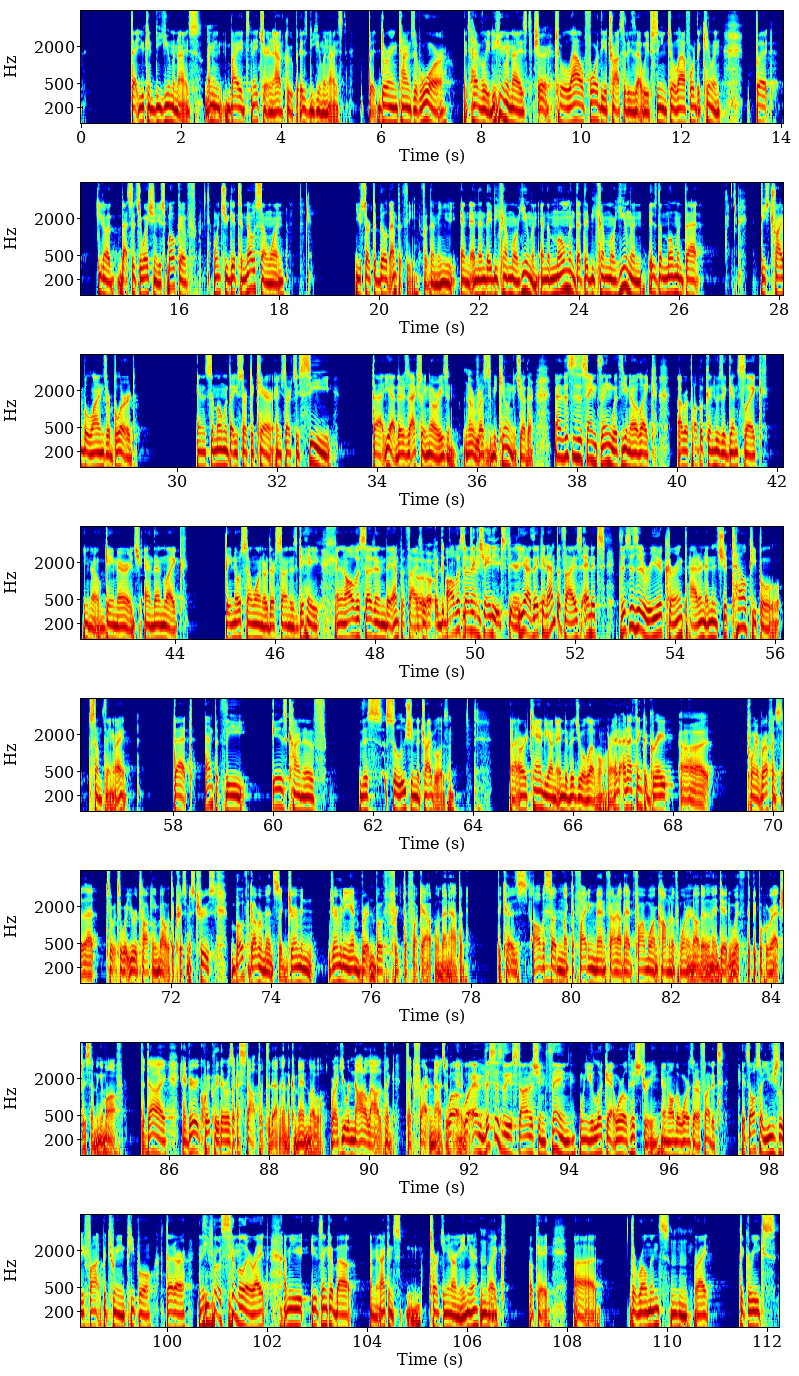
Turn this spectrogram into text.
that you can dehumanize. I mean, by its nature, an outgroup is dehumanized, but during times of war, it's heavily dehumanized sure. to allow for the atrocities that we've seen, to allow for the killing. But, you know, that situation you spoke of, once you get to know someone, you start to build empathy for them and you and, and then they become more human. And the moment that they become more human is the moment that these tribal lines are blurred. And it's the moment that you start to care and you start to see that yeah, there's actually no reason No for us to be killing each other. And this is the same thing with, you know, like a Republican who's against like, you know, gay marriage and then like they know someone or their son is gay and then all of a sudden they empathize Oh, with the, all of a sudden Dick Cheney experience. yeah, they can empathize and it's this is a reoccurring pattern and it should tell people something, right? That empathy is kind of this solution to tribalism. Uh, or it can be on an individual level, right? And, and I think a great uh, point of reference to that, to, to what you were talking about with the Christmas truce, both governments, like German, Germany and Britain, both freaked the fuck out when that happened. Because all of a sudden, like the fighting men found out they had far more in common with one another than they did with the people who were actually sending them off to die. And very quickly, there was like a stop put to that in the command level, where like you were not allowed to like to like fraternize with the Well, enemy. well, and this is the astonishing thing when you look at world history and all the wars that are fought. It's it's also usually fought between people that are the most similar, right? I mean, you you think about. I mean, I can Turkey and Armenia, like okay, uh, the Romans, right? The Greeks.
